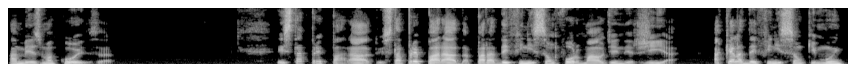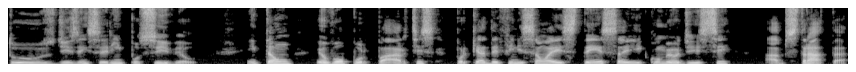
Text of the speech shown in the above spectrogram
a mesma coisa. Está preparado, está preparada para a definição formal de energia? Aquela definição que muitos dizem ser impossível? Então, eu vou por partes, porque a definição é extensa e, como eu disse, abstrata.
